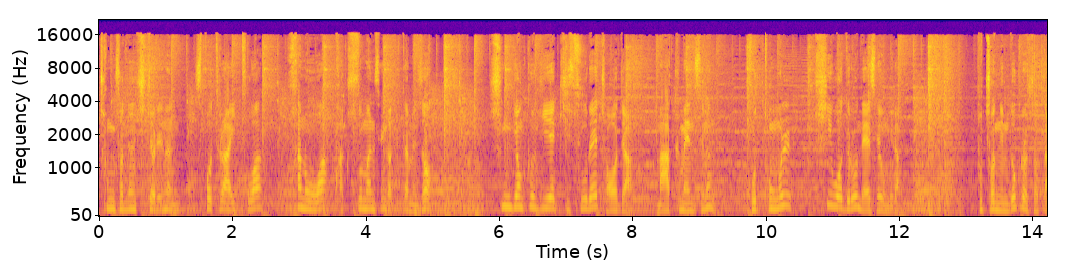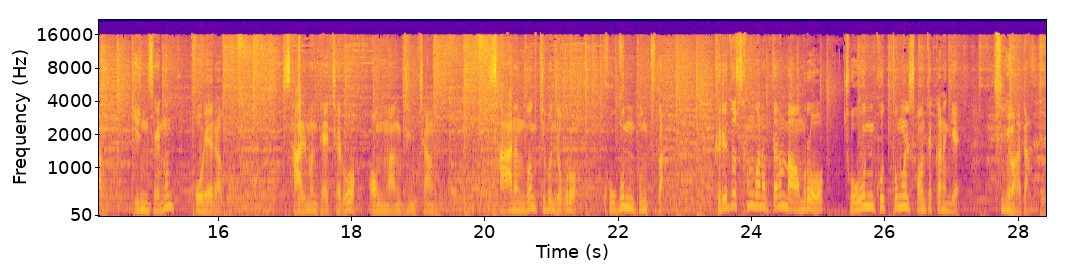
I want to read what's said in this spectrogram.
청소년 시절에는 스포트라이트와 환호와 박수만 생각했다면서 신경 끄기의 기술의 저자 마크 맨스는 고통을 키워드로 내세웁니다. 부처님도 그러셨다. 인생은 고해라고. 삶은 대체로 엉망진창. 사는 건 기본적으로 고군분투다. 그래도 상관없다는 마음으로 좋은 고통을 선택하는 게 중요하다.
